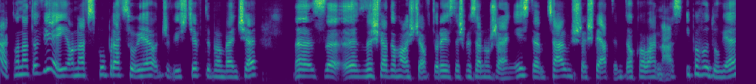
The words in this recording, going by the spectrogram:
Tak, ona to wie i ona współpracuje oczywiście w tym momencie E, z, e, ze świadomością, w której jesteśmy zanurzeni, z tym całym wszechświatem dookoła nas i powoduje,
